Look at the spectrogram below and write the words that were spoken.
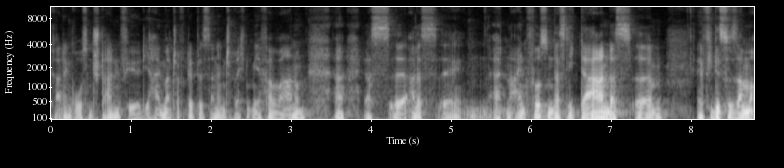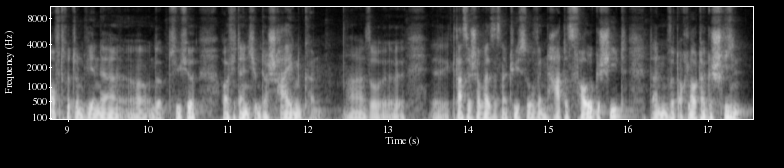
gerade in großen Stadien für die Heimmannschaft gibt es dann entsprechend mehr Verwarnung. Das alles hat einen Einfluss und das liegt daran, dass ähm, vieles zusammen auftritt und wir in der äh, unserer Psyche häufig da nicht unterscheiden können. Also äh, klassischerweise ist es natürlich so, wenn ein hartes Foul geschieht, dann wird auch lauter geschrien.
